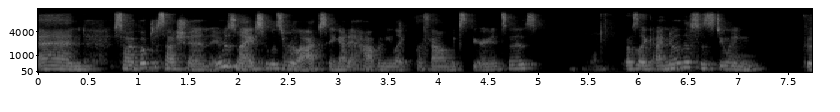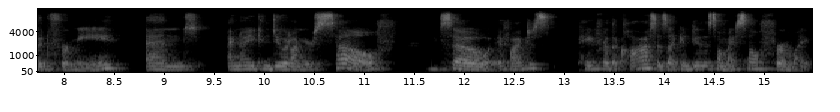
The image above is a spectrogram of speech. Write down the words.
And so I booked a session. It was nice. It was relaxing. I didn't have any like profound experiences. Mm-hmm. I was like, I know this is doing good for me. And I know you can do it on yourself. Mm-hmm. So if I just pay for the classes, I can do this on myself for my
